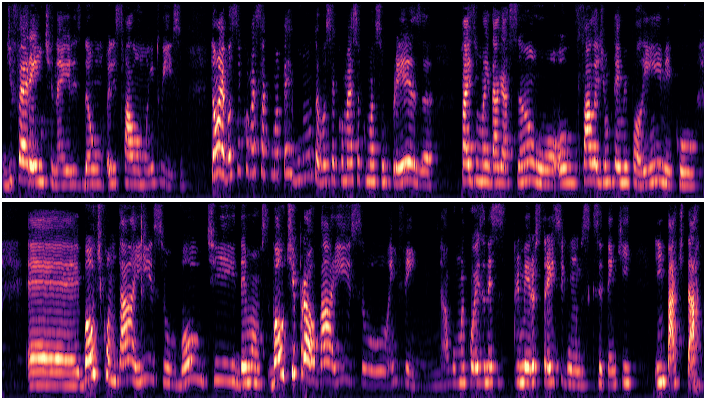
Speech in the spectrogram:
diferente, né? Eles dão, eles falam muito isso. Então é você começar com uma pergunta, você começa com uma surpresa, faz uma indagação ou, ou fala de um tema polêmico. É, vou te contar isso, vou te demonstrar, vou te provar isso, enfim, alguma coisa nesses primeiros três segundos que você tem que impactar.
